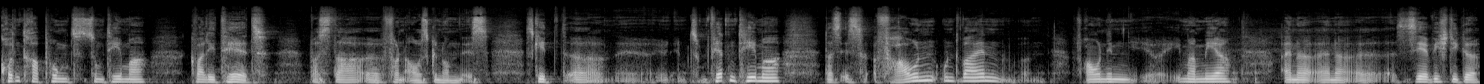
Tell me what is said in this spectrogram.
Kontrapunkt zum Thema Qualität, was da äh, von ausgenommen ist. Es geht äh, zum vierten Thema, das ist Frauen und Wein. Frauen nehmen immer mehr eine, eine äh, sehr wichtige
